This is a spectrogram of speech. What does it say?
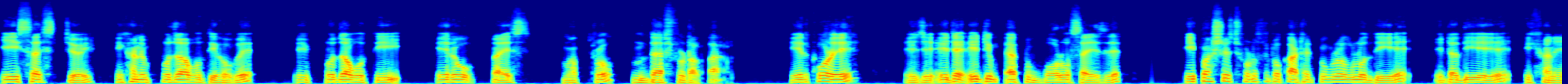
এই সাইজ সাইজটাই এখানে প্রজাপতি হবে। এই প্রজাপতি এরও প্রাইস মাত্র দেড়শো টাকা। এরপরে এই যে এটা, এটি একটু বড় সাইজের এই পাশে ছোটো ছোট কাঠের টুকরোগুলো দিয়ে, এটা দিয়ে এখানে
